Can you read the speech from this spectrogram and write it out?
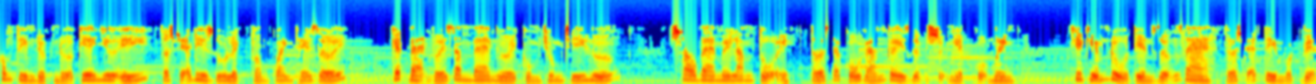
không tìm được nửa kia như ý, tớ sẽ đi du lịch vòng quanh thế giới, kết bạn với dăm ba người cùng chung chí hướng. Sau 35 tuổi, tớ sẽ cố gắng gây dựng sự nghiệp của mình. Khi kiếm đủ tiền dưỡng ra, tớ sẽ tìm một viện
